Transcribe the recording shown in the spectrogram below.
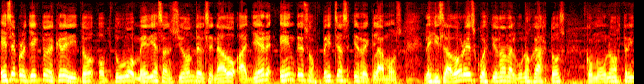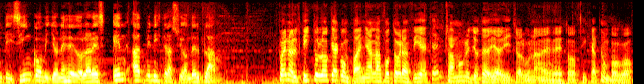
Ese proyecto de crédito obtuvo media sanción del Senado ayer entre sospechas y reclamos. Legisladores cuestionan algunos gastos como unos 35 millones de dólares en administración del plan. Bueno, el título que acompaña la fotografía, este es el tramo que yo te había dicho alguna vez de esto. Fíjate un poco,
